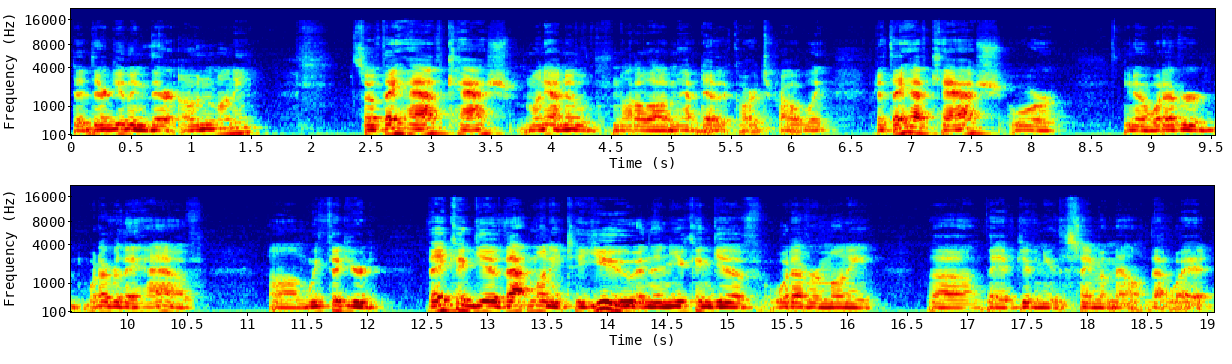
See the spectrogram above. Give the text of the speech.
that they're giving their own money. So if they have cash money, I know not a lot of them have debit cards probably, but if they have cash or you know whatever whatever they have, um, we figured they could give that money to you, and then you can give whatever money uh, they have given you the same amount. That way, it,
